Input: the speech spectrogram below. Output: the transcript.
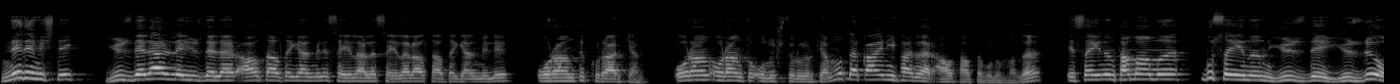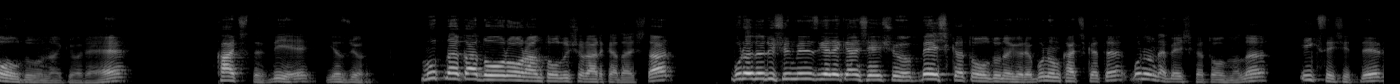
Ne demiştik? Yüzdelerle yüzdeler alt alta gelmeli, sayılarla sayılar alt alta gelmeli orantı kurarken. Oran orantı oluşturulurken mutlaka aynı ifadeler alt alta bulunmalı. E sayının tamamı bu sayının yüzde yüzü olduğuna göre kaçtır diye yazıyorum. Mutlaka doğru orantı oluşur arkadaşlar. Burada düşünmeniz gereken şey şu. 5 katı olduğuna göre bunun kaç katı? Bunun da 5 katı olmalı. X eşittir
